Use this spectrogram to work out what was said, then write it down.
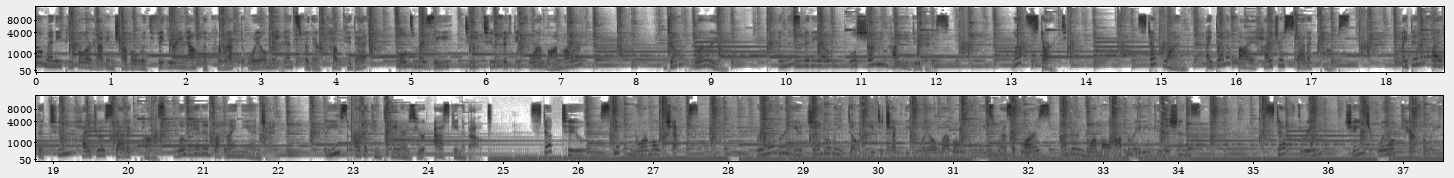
know many people are having trouble with figuring out the correct oil maintenance for their Cub Cadet Ultima ZT2 54 lawnmower? Don't worry. In this video, we'll show you how you do this. Let's start. Step 1. Identify hydrostatic pumps. Identify the two hydrostatic pumps located behind the engine. These are the containers you're asking about. Step 2. Skip normal checks. Remember, you generally don't need to check the oil level in these reservoirs under normal operating conditions. Step 3. Change oil carefully.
